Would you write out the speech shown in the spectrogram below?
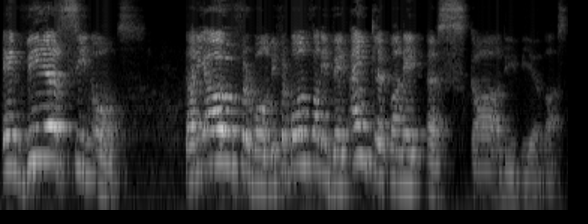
En weer sien ons dat die ou verbond, die verbond van die wet eintlik maar net 'n skaduwee was.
